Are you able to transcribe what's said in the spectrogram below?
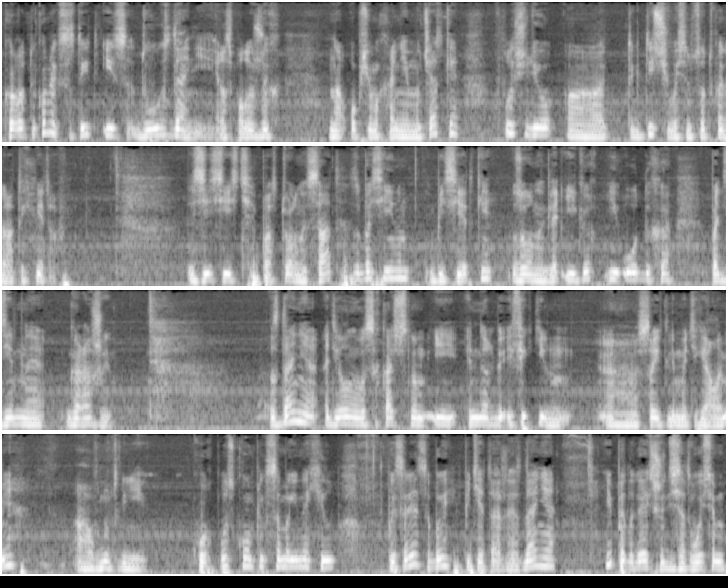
Курортный комплекс состоит из двух зданий, расположенных на общем охраняемом участке площадью 3800 а, квадратных метров. Здесь есть просторный сад с бассейном, беседки, зоны для игр и отдыха, подземные гаражи – Здание отделано высококачественным и энергоэффективным э, строительными материалами, а внутренний корпус комплекса Марина Хилл представляет собой пятиэтажное здание и предлагает 68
